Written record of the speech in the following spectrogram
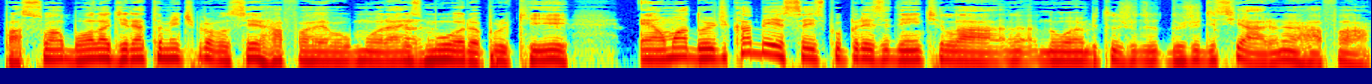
Passou a bola diretamente para você, Rafael Moraes Moura, porque é uma dor de cabeça isso para o presidente lá no âmbito do judiciário, né, Rafa?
